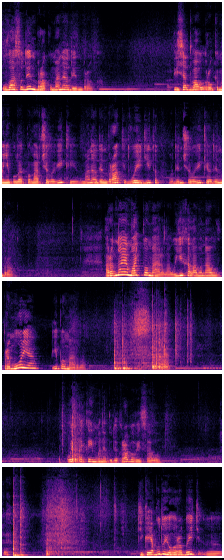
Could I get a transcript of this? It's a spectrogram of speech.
У вас один брак, у мене один брак. 52 роки мені було, як помер чоловік, і в мене один брак, і двоє діток, один чоловік і один брак. А родна мать померла. Уїхала вона в Примор'я і померла. Ось такий в мене буде крабовий салат. Тільки я буду його робити е,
